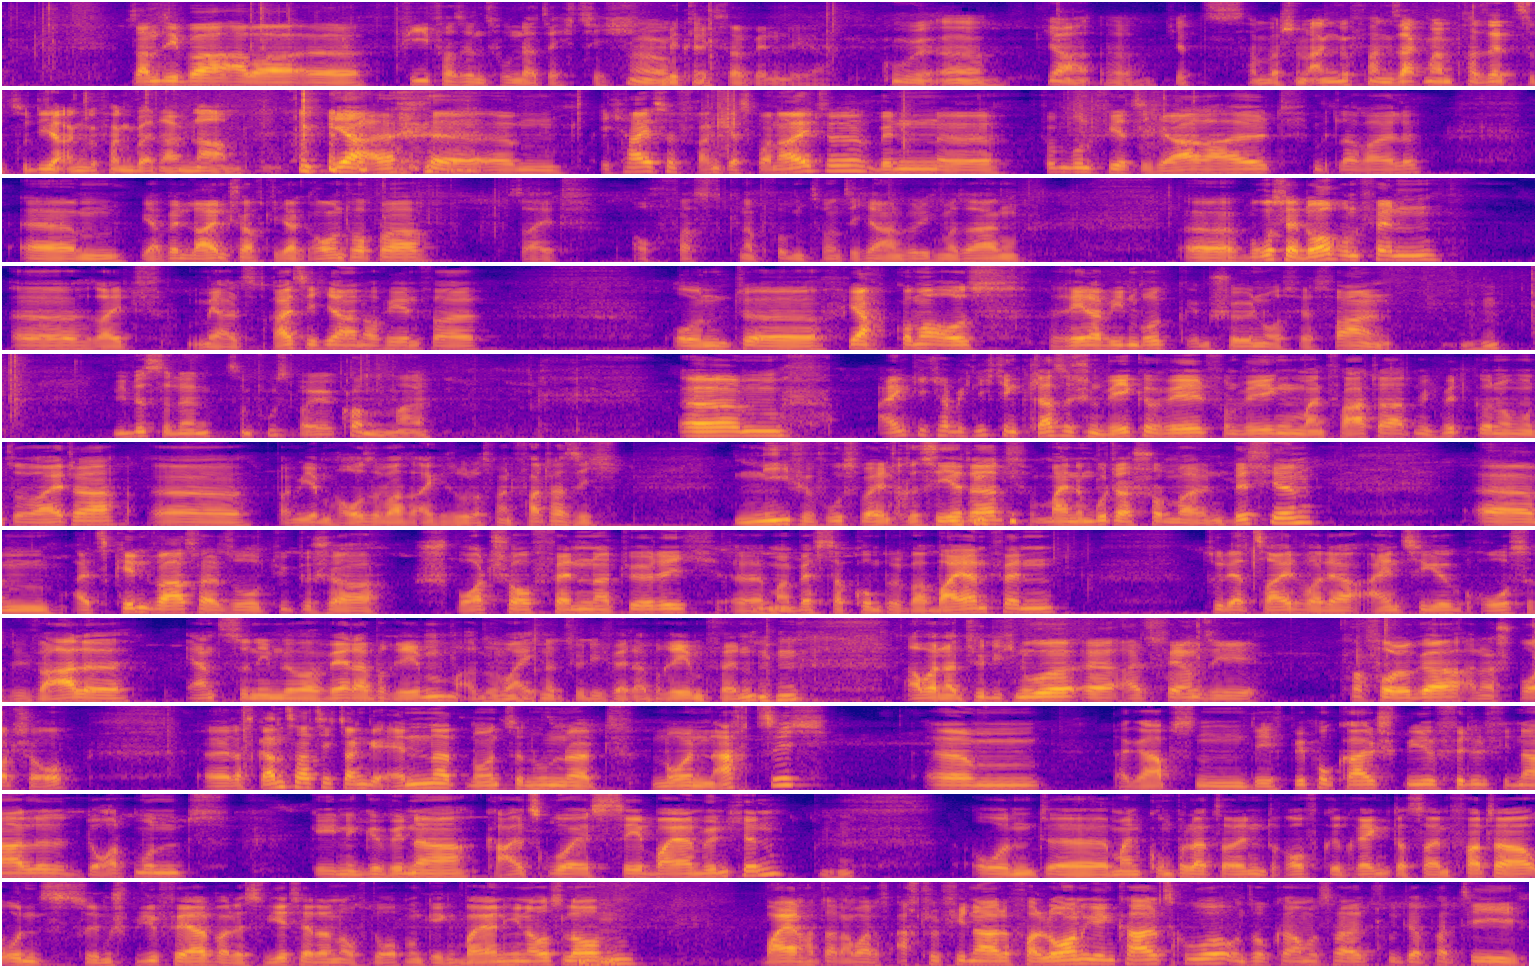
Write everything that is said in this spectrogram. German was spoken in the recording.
Sansibar, aber äh, FIFA sind es 160 ah, okay. Mitgliedsverbände, ja. Cool. Äh, ja, äh, jetzt haben wir schon angefangen. Sag mal ein paar Sätze zu dir, angefangen bei deinem Namen. ja, äh, ähm, ich heiße Frank Gaspaneite, bin 45 äh, Jahre alt mittlerweile. Ähm, ja, bin leidenschaftlicher Groundhopper, seit auch fast knapp 25 Jahren, würde ich mal sagen. Äh, Borussia Dortmund-Fan, seit mehr als 30 Jahren auf jeden Fall. Und ja, komme aus Reda Wiedenbrück im schönen Ostwestfalen. Mhm. Wie bist du denn zum Fußball gekommen mal? Ähm, eigentlich habe ich nicht den klassischen Weg gewählt, von wegen, mein Vater hat mich mitgenommen und so weiter. Äh, bei mir im Hause war es eigentlich so, dass mein Vater sich nie für Fußball interessiert hat, meine Mutter schon mal ein bisschen. Ähm, als Kind war es halt so typischer Sportschau-Fan natürlich. Äh, mein bester Kumpel war Bayern-Fan. Zu der Zeit war der einzige große Rivale ernstzunehmende war Werder Bremen. Also mhm. war ich natürlich Werder Bremen-Fan. Mhm. Aber natürlich nur äh, als Fernseh- Verfolger einer Sportschau. Äh, das Ganze hat sich dann geändert 1989. Ähm, da gab es ein DFB-Pokalspiel, Viertelfinale, Dortmund gegen den Gewinner Karlsruher SC Bayern München. Mhm. Und äh, mein Kumpel hat dann darauf gedrängt, dass sein Vater uns zu dem Spiel fährt, weil es wird ja dann auf Dortmund gegen Bayern hinauslaufen. Mhm. Bayern hat dann aber das Achtelfinale verloren gegen Karlsruhe und so kam es halt zu der Partie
